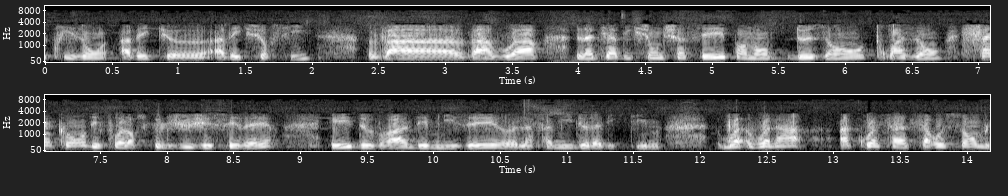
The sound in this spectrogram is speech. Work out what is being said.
prison avec euh, avec sursis, va va avoir l'interdiction de chasser pendant deux ans, trois ans, cinq ans des fois lorsque le juge est sévère et devra indemniser euh, la famille de la victime. Vo- Voilà à quoi ça ressemble.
